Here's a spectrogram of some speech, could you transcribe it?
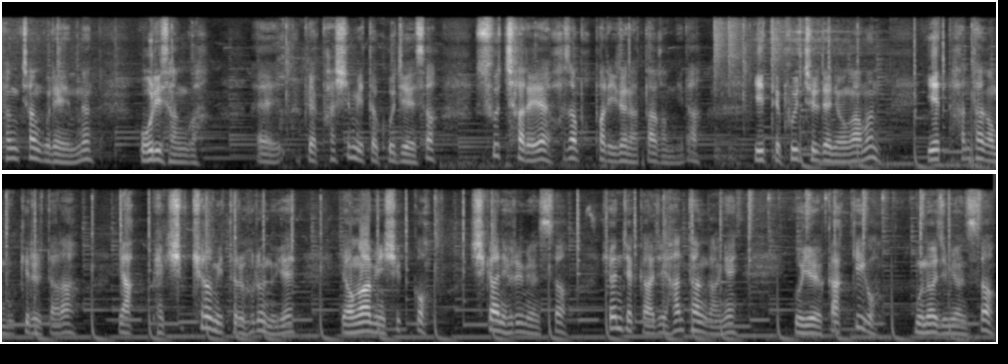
평창군에 있는 오리산과 예, 680m 고지에서 수차례의 화산 폭발이 일어났다고 합니다. 이때 분출된 용암은 옛 한탄강 물길을 따라 약 110km를 흐른 후에 영암이 식고 시간이 흐르면서 현재까지 한탄강에 의해 깎이고 무너지면서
